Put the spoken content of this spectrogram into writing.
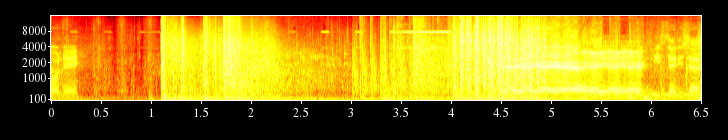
One A. Yeah, yeah, yeah, yeah, yeah, yeah, yeah. He's dead, he's dead.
